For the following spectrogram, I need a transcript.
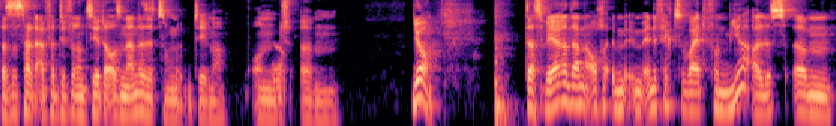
Das ist halt einfach differenzierte Auseinandersetzung mit dem Thema. Und ja, ähm, ja das wäre dann auch im, im Endeffekt soweit von mir alles. Ähm,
